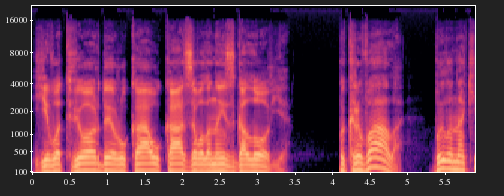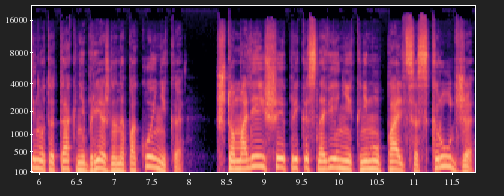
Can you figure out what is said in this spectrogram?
Его твердая рука указывала на изголовье. Покрывало было накинуто так небрежно на покойника, что малейшее прикосновение к нему пальца Скруджа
